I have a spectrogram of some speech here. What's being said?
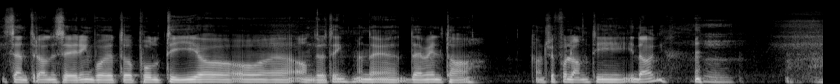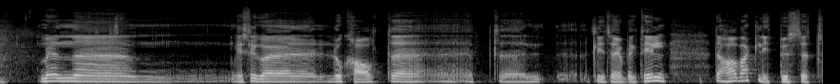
sentralisering både til politi og, og andre ting, men det, det vil ta kanskje for lang tid i dag. mm. Men eh, hvis vi går lokalt eh, et, uh, et, lite øyeblikk til. Det har vært litt bustet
